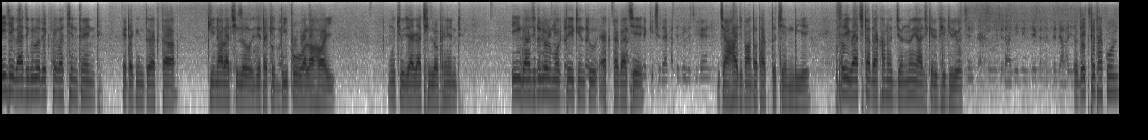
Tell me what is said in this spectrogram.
এই যে গাছগুলো দেখতে পাচ্ছেন ফ্রেন্ড এটা কিন্তু একটা কিনারা ছিল, যেটাকে দ্বীপও বলা হয়। উঁচু জায়গা ছিল ফ্রেন্ড এই গাছগুলোর মধ্যেই কিন্তু একটা গাছে জাহাজ বাঁধা থাকতো চেন দিয়ে। সেই গাছটা দেখানোর জন্যই আজকের ভিডিও। তো দেখতে থাকুন,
